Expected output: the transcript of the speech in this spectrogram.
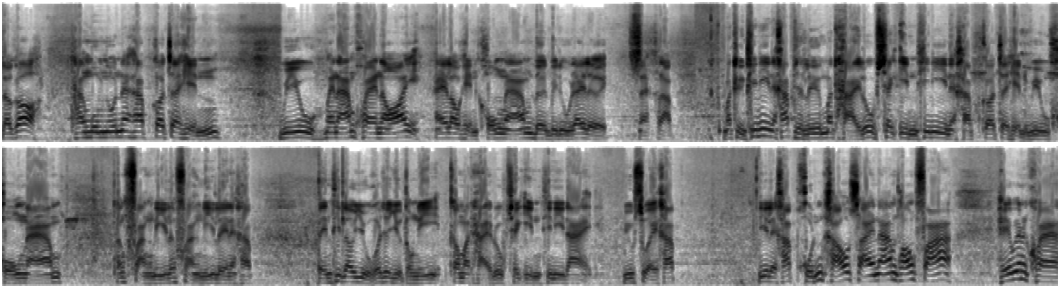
แล้วก็ทางมุมนู้นนะครับก็จะเห็นวิวแม่น้ำแควน้อย ให้เราเห็นโค้งน้ำเดินไปดูได้เลยนะครับ มาถึงที่นี่นะครับอย่าลืมมาถ่ายรูปเช็คอินที่นี่นะครับก็จะเห็นวิวโค้งน้ำทั้งฝั่งนี้และฝั่งนี้เลยนะครับ เต็นท์ที่เราอยู่ก็จะอยู่ตรงนี้ก็มาถ่ายรูปเช็คอินที่นี่ได้ วิวสวยครับ นี่เลยครับขุนเขาสายน้ำท้องฟ้า Heaven Square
